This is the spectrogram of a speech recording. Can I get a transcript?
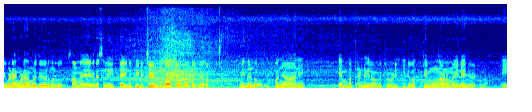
ഇവിടെയും കൂടെ നമ്മൾ കയറുന്നുള്ളൂ സമയം ഏകദേശം ലേറ്റായി ഇനി തിരിച്ചു വരുമ്പോൾ ബാക്കിയുള്ള സ്ഥലത്തൊക്കെ കയറാം പിന്നെ ഇതുണ്ടോ? ഇപ്പം ഞാൻ എൺപത്തിരണ്ട് കിലോമീറ്റർ ഓടി. ഇരുപത്തി മൂന്നാണ് മൈലേജ് കിട്ടുന്നത്. എ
